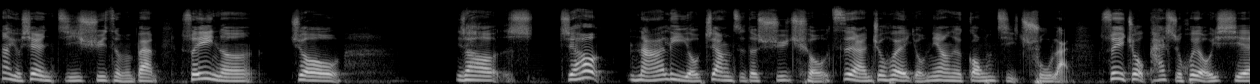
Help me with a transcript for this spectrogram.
那有些人急需怎么办？所以呢，就。你知道，只要哪里有这样子的需求，自然就会有那样的供给出来，所以就开始会有一些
